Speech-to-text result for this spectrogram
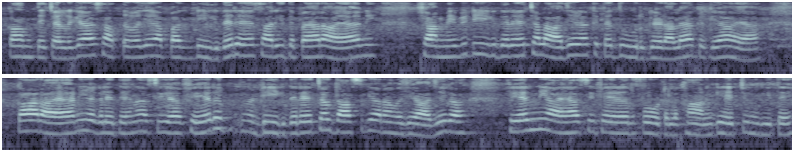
ਕੰਮ ਤੇ ਚਲ ਗਿਆ, ਸੱਤ ਵਜੇ ਆਪਾਂ ਉਡੀਕਦੇ ਰਹੇ, ਸਾਰੀ ਦੁਪਹਿਰ ਆਇਆ ਨਹੀਂ ਸ਼ਾਮੀ ਵੀ ਉਡੀਕਦੇ ਰਹੇ, ਚੱਲ ਆ ਜਾਏਗਾ ਕਿਤੇ ਦੂਰ ਗੇੜਾ ਲੈ ਕੇ ਗਿਆ ਆ। ਘਰ ਆਇਆ ਨਹੀਂ ਅਗਲੇ ਦਿਨ, ਅਸੀਂ ਫਿਰ ਉਡੀਕਦੇ ਰਹੇ, ਚੱਲ 10 11 ਵਜੇ ਆ ਜਾਏਗਾ। ਫਿਰ ਨਹੀਂ ਆਇਆ, ਅਸੀਂ ਫਿਰ ਰਿਪੋਰਟ ਲਿਖਾਣ ਗਏ ਚੁੰਗੀ ਤੇ।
